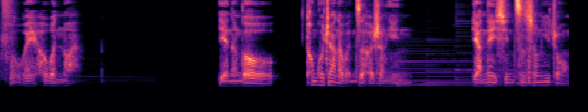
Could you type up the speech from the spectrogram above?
抚慰和温暖，也能够通过这样的文字和声音，让内心滋生一种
